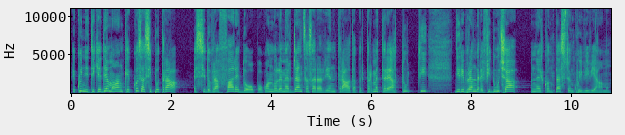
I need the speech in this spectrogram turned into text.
e quindi ti chiediamo anche cosa si potrà e si dovrà fare dopo, quando l'emergenza sarà rientrata, per permettere a tutti di riprendere fiducia nel contesto in cui viviamo.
